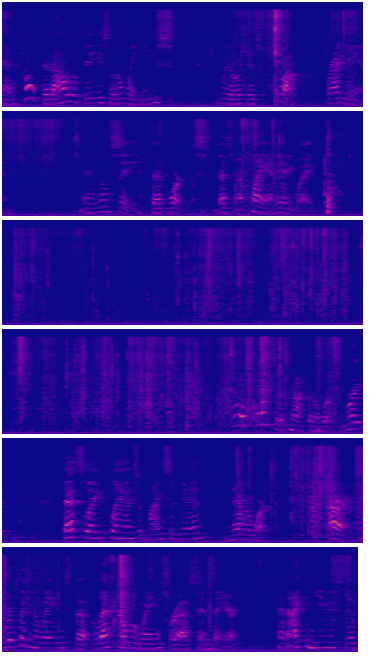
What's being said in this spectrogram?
and hope that all of these little wingies will just plop right in. And we'll see if that works. That's my plan anyway. Well, of course that's not going to work. Great best laid plans of mice and men never work. All right, so we're putting the wings, the leftover wings for us in there. And I can use them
